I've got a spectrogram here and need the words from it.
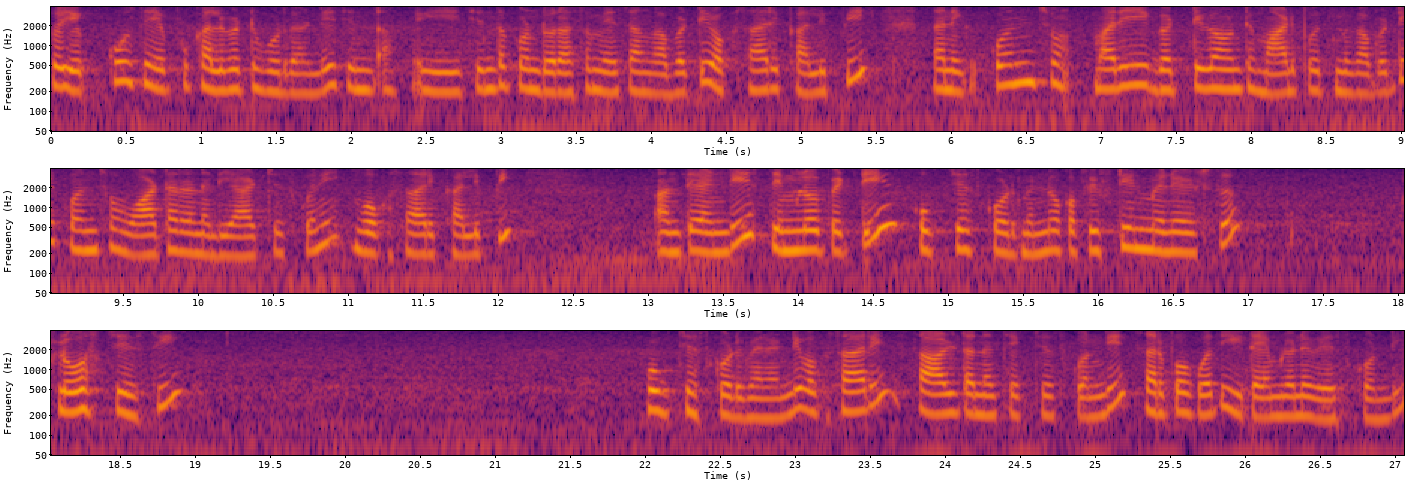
సో ఎక్కువసేపు కలబెట్టకూడదండి. చింత ఈ చింతపండు రసం వేసాం కాబట్టి ఒకసారి కలిపి దానికి కొంచెం మరీ గట్టిగా ఉంటే మాడిపోతుంది కాబట్టి కొంచెం వాటర్ అనేది యాడ్ చేసుకొని ఇంకొకసారి కలిపి అంతే అండి. సిమ్లో పెట్టి కుక్ చేసుకోవడమండి ఒక ఫిఫ్టీన్ మినిట్స్ క్లోజ్ చేసి కుక్ చేసుకోవడమేనండి. ఒకసారి సాల్ట్ అనేది చెక్ చేసుకోండి. సరిపోకపోతే ఈ టైంలోనే వేసుకోండి.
